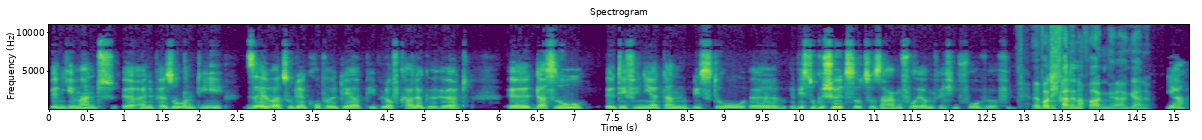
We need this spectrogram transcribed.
wenn jemand, äh, eine Person, die selber zu der Gruppe der People of Color gehört, das so äh, definiert, dann bist du, äh, bist du geschützt sozusagen vor irgendwelchen Vorwürfen. Äh, wollte ich gerade noch fragen, äh, gerne. Ja,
